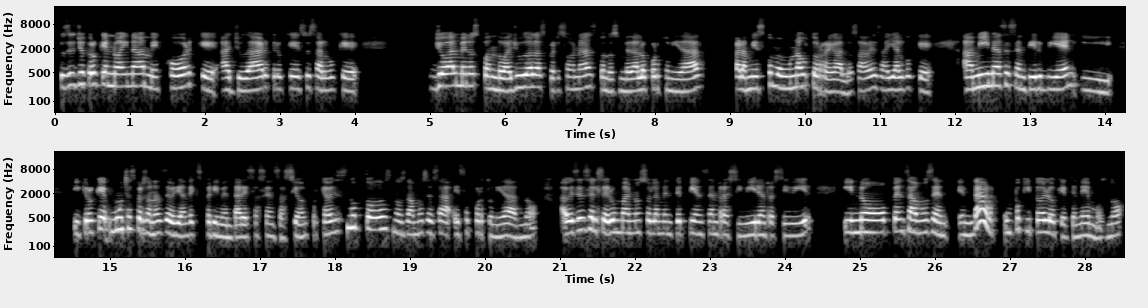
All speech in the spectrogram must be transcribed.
Entonces yo creo que no hay nada mejor que ayudar, creo que eso es algo que yo al menos cuando ayudo a las personas, cuando se me da la oportunidad, para mí es como un autorregalo, ¿sabes? Hay algo que a mí me hace sentir bien y, creo que muchas personas deberían de experimentar esa sensación, porque a veces no todos nos damos esa, esa oportunidad, ¿no? A veces el ser humano solamente piensa en recibir, en recibir, y no pensamos en, dar un poquito de lo que tenemos, ¿no?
